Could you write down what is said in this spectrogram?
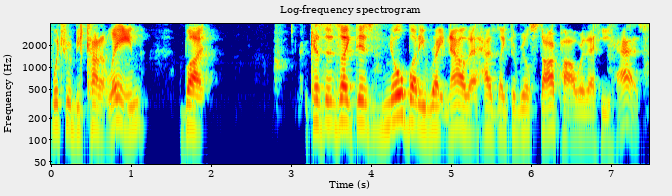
which would be kind of lame, but because it's like there's nobody right now that has like the real star power that he has.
